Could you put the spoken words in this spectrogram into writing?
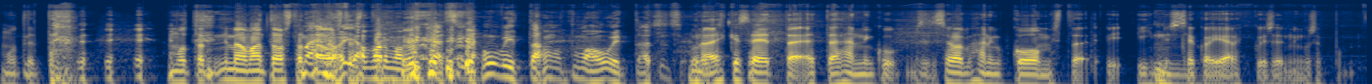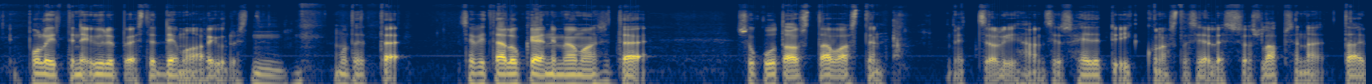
Mutta, että, mutta nimenomaan tuosta taustasta. Mä en ole ihan varma, mikä siinä huvittaa, mutta mä huvittaa se No ehkä se, että, että hän niinku, se on vähän niin kuin koomista ihmisessä, mm. joka järkkyy se, niin se poliittinen ylpeys demariudesta. Mm. Mutta että se pitää lukea nimenomaan sitä sukutaustaa vasten. Että se oli ihan, se jos heitetty ikkunasta siellä, jos se olisi lapsena tai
